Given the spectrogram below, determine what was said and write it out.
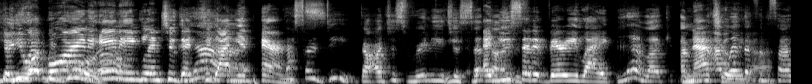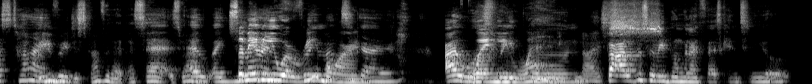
Yeah, you, had were born in England to get to Yeah. Ghanaian parents. That's so deep that I just really just said and that. you just- said it very like yeah, like I mean, naturally, I went there yeah. for the first time. But you rediscovered it. That's it as well. a- a So maybe you were reborn ago. I was when you reborn, went. Nice. but I was also reborn when I first came to New York.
